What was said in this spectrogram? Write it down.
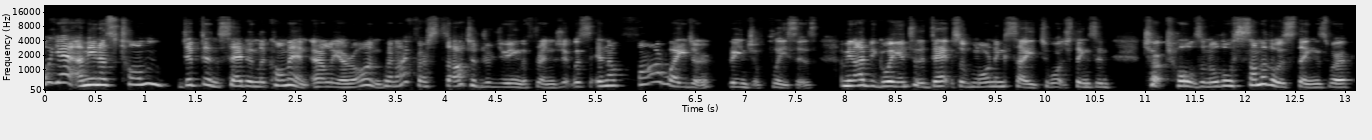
Oh, yeah. I mean, as Tom Dibdin said in the comment earlier on, when I first started reviewing The Fringe, it was in a far wider range of places. I mean, I'd be going into the depths of Morningside to watch things in church halls. And although some of those things were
